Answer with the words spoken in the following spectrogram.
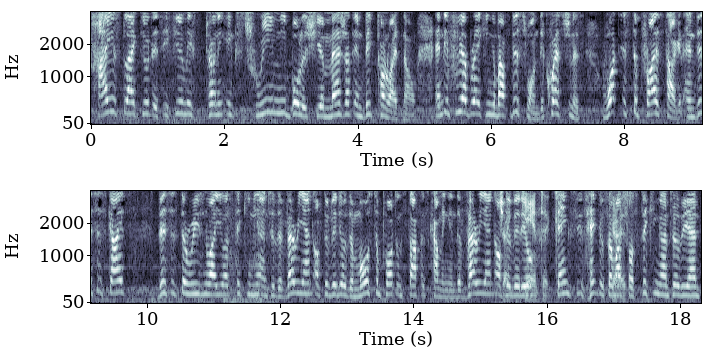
highest likelihood is Ethereum is turning extremely bullish here, measured in Bitcoin right now. And if we are breaking above this one, the question is, what is the price target? And this is, guys, this is the reason why you are sticking here until the very end of the video. The most important stuff is coming in the very end of the video. Gigantic. Thanks, thank you so much for sticking until the end.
